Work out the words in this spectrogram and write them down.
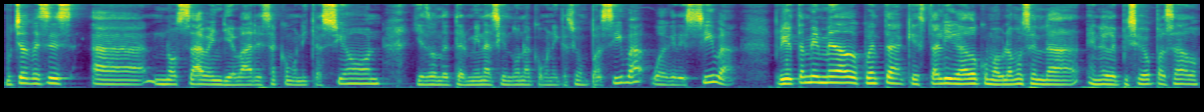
muchas veces ah, no saben llevar esa comunicación y es donde termina siendo una comunicación pasiva o agresiva. Pero yo también me he dado cuenta que está ligado, como hablamos en, la, en el episodio pasado,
